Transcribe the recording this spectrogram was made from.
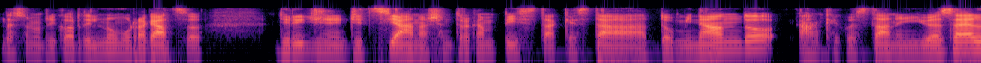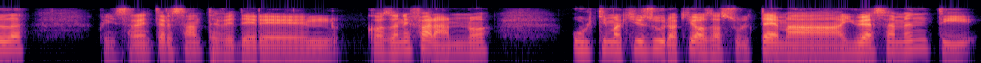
adesso non ricordo il nome, un ragazzo di origine egiziana, centrocampista che sta dominando anche quest'anno in USL, quindi sarà interessante vedere cosa ne faranno. Ultima chiusura, chiosa sul tema USMNT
